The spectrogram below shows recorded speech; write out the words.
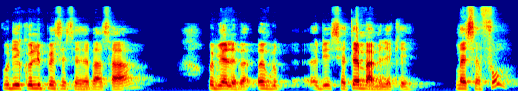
pour dire que l'UPC c'est le Bassar, ou bien un groupe dit c'est un Bamileke. Mais c'est faux.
